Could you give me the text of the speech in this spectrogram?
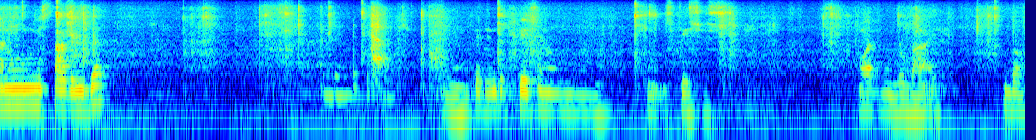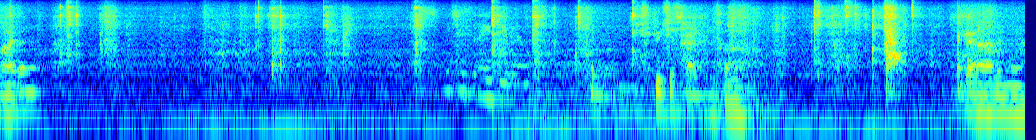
Anong stag mo dyan? Ayan, Identification ng, ng species. Walang babae. Babae ano? Species ID pala. Nag-aralan niya.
